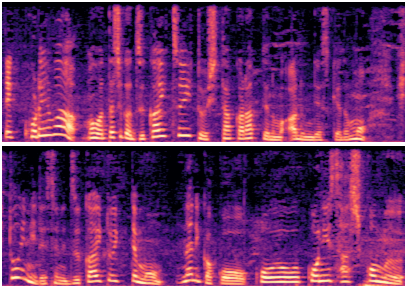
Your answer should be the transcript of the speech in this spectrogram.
で、これは、まあ、私が図解ツイートしたからっていうのもあるんですけども、一人にですね、図解といっても、何かこう、ここに差し込む、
